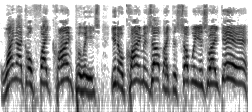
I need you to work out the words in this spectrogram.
why not go fight crime police? You know, crime is up, like the subway is right there.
